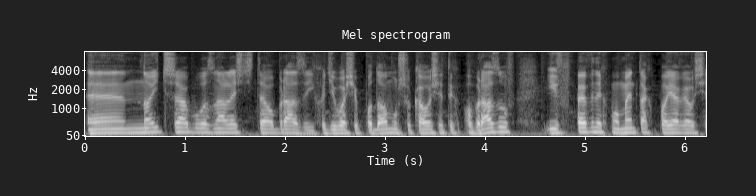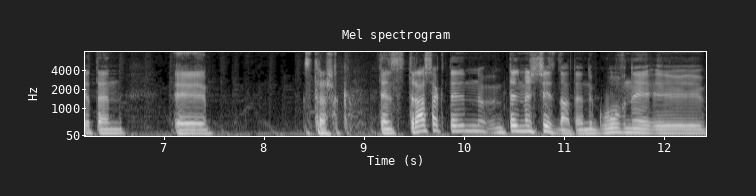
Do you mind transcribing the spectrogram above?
Em, No i trzeba było znaleźć te obrazy i chodziło się po domu, szukało się tych obrazów i w pewnych momentach pojawiał się ten, y, Straszak. ten straszak, ten, ten mężczyzna, ten główny, y,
